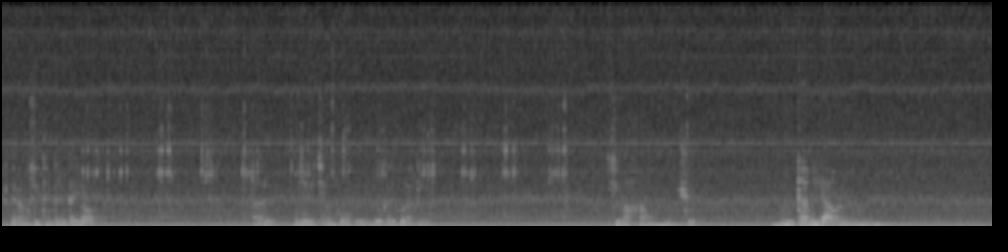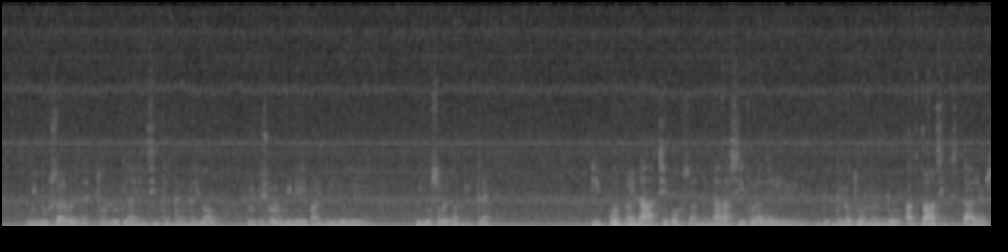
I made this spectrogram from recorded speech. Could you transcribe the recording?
Aquí tenemos System 32. A ver, voy a bichar un poco lo que hay por aquí. Si bajamos mucho. Nunca he mirado en Windows Server de esto lo que hay en System 32. Creo que solo lo miré para el vídeo de Windows Server 2003. Y pues no hay nada, chicos, o sea, no hay nada así fuera del, del otro mundo. Advanced Installers.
